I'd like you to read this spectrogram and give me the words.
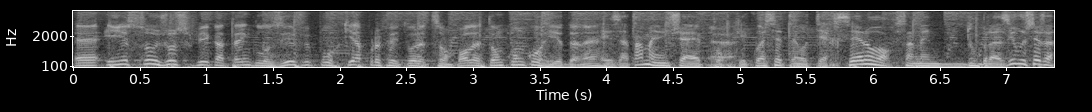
É, isso justifica até, inclusive, porque a Prefeitura de São Paulo é tão concorrida, né? Exatamente, é porque quando você tem o terceiro orçamento do Brasil, ou seja,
